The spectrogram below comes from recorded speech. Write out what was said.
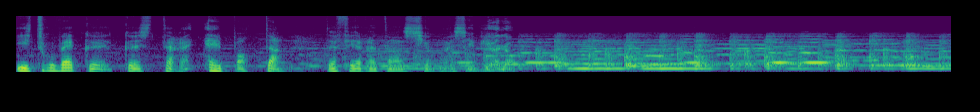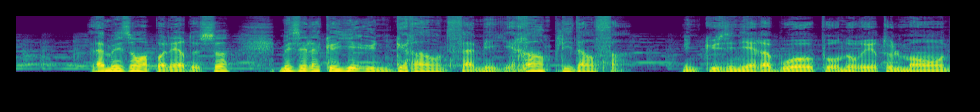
Il trouvait que, que c'était important de faire attention à ces violons. La maison n'a pas l'air de ça, mais elle accueillait une grande famille remplie d'enfants. Une cuisinière à bois pour nourrir tout le monde,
